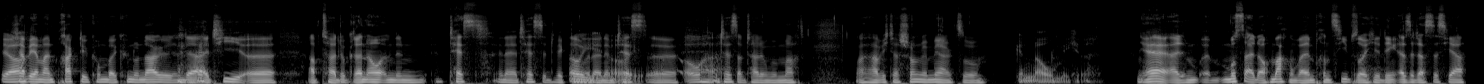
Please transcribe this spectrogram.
Ja. Ich habe ja mein Praktikum bei Kühn und Nagel in der IT-Abteilung, genau in dem Test, in der Testentwicklung Oh oder je, in dem oh Test, äh. Testabteilung gemacht. Da habe ich das schon gemerkt, so. Genau, Michael. Ja, also, äh, musst du halt auch machen, weil im Prinzip solche Dinge, also das ist ja,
